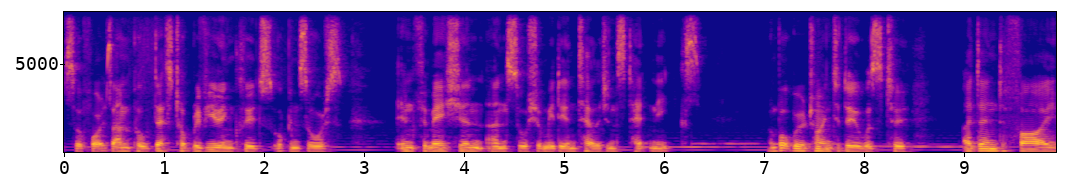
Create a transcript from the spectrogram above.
So, for example, desktop review includes open source information and social media intelligence techniques. And what we were trying to do was to identify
